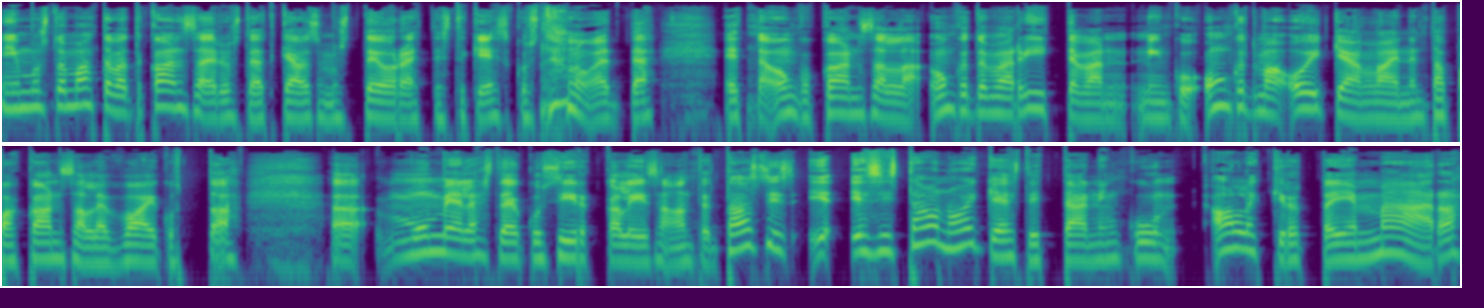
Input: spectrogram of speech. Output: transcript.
Niin musta on mahtavaa, että kansanedustajat käy semmoista teoreettista keskustelua, että, että onko kansalla, onko tämä riittävän, niin kuin, onko tämä oikeanlainen tapa kansalle vaikuttaa. Äh, mun mielestä joku Sirkka-Liisa Ante, siis, ja, ja siis tämä on oikeasti tämä niin kuin allekirjoittajien määrä,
